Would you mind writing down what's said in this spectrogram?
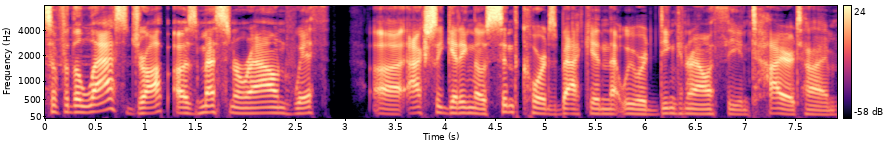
So for the last drop, I was messing around with uh, actually getting those synth chords back in that we were dinking around with the entire time.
